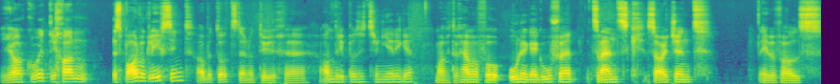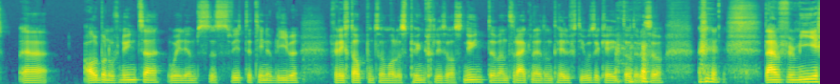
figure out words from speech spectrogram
Ja, gut, ich habe ein paar, die gleich sind, aber trotzdem natürlich äh, andere Positionierungen. mache ich doch mal von unten gegen rauf. 20 Sargent, ebenfalls äh, Albon auf 19, Williams, das wird dort hinten. Vielleicht ab und zu mal ein Pünktchen, so als 9., wenn es regnet und die Hälfte rausgeht oder so. Dann für mich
